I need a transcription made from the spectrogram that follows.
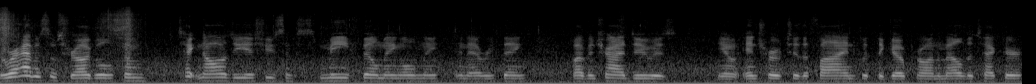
So we're having some struggles, some technology issues since me filming only and everything. What I've been trying to do is, you know, intro to the find with the GoPro on the metal detector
